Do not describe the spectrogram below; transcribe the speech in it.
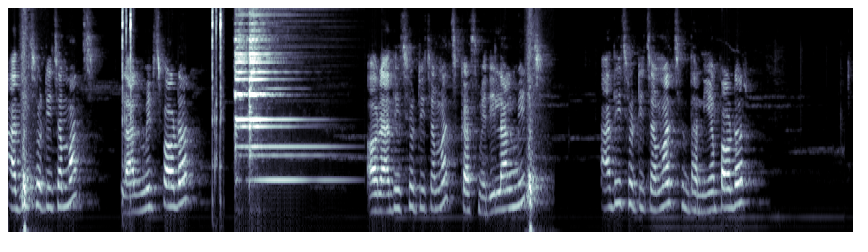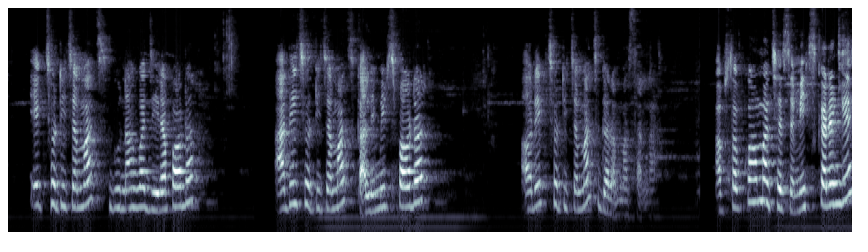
आधी छोटी चम्मच लाल मिर्च पाउडर। और आधी छोटी चम्मच कश्मीरी लाल मिर्च। आधी छोटी चम्मच धनिया पाउडर। एक छोटी चम्मच भुना हुआ जीरा पाउडर। आधी छोटी चम्मच काली मिर्च पाउडर। और एक छोटी चम्मच गरम मसाला। अब सबको हम अच्छे से मिक्स करेंगे।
